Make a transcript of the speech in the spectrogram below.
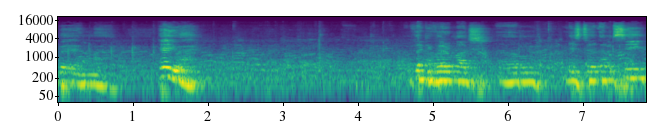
The. Here you are. Thank you very much, um, Mr. MC.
